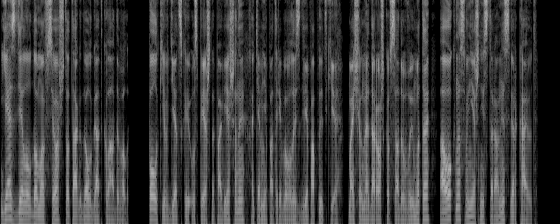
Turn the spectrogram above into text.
Я сделал дома все, что так долго откладывал. Полки в детской успешно повешены, хотя мне потребовалось две попытки. Мощеная дорожка в саду вымыта, а окна с внешней стороны сверкают.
